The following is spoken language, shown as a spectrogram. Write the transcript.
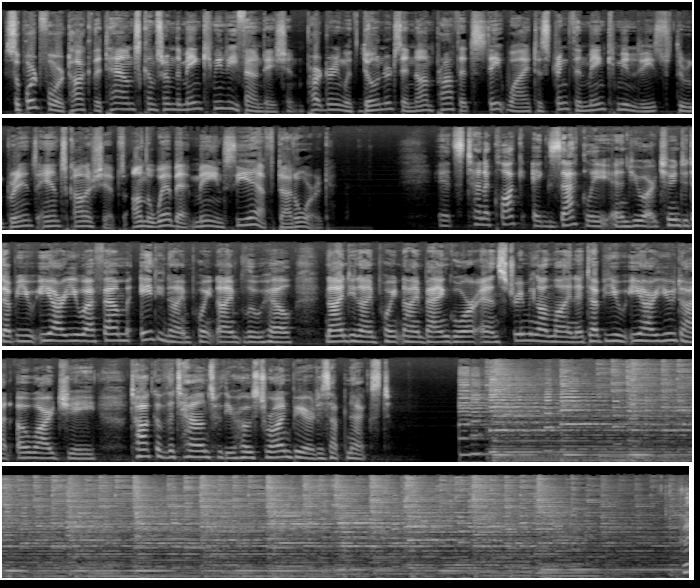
Support for Talk of the Towns comes from the Maine Community Foundation, partnering with donors and nonprofits statewide to strengthen Maine communities through grants and scholarships on the web at mainecf.org. It's 10 o'clock exactly, and you are tuned to WERU FM 89.9 Blue Hill, 99.9 Bangor, and streaming online at weru.org. Talk of the Towns with your host Ron Beard is up next.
